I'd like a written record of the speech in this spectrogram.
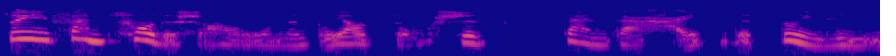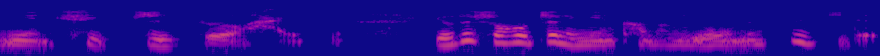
所以犯错的时候，我们不要总是站在孩子的对立面去指责孩子，有的时候这里面可能有我们自己的。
